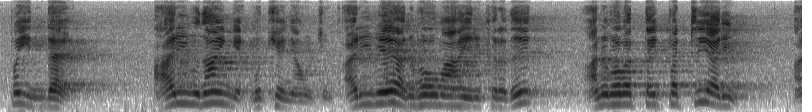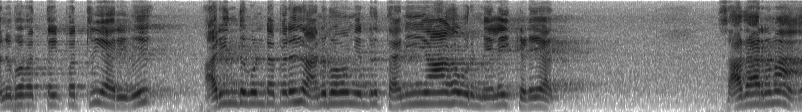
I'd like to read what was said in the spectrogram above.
இப்போ இந்த அறிவு தான் இங்கே முக்கிய ஞாபகம் அறிவே அனுபவமாக இருக்கிறது அனுபவத்தை பற்றி அறிவு. அனுபவத்தை பற்றி அறிவு அறிந்து கொண்ட பிறகு அனுபவம் என்று தனியாக ஒரு நிலை கிடையாது. சாதாரணமாக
